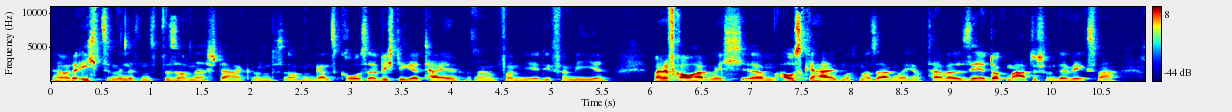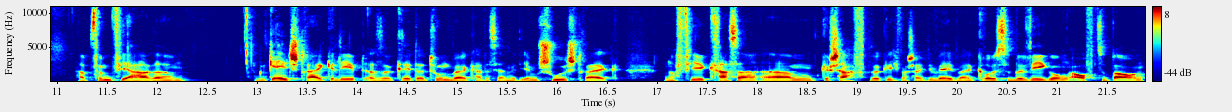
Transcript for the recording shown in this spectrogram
Äh, oder ich zumindest besonders stark. Und das ist auch ein ganz großer, wichtiger Teil äh, von mir, die Familie. Meine Frau hat mich ähm, ausgehalten, muss man sagen, weil ich auch teilweise sehr dogmatisch unterwegs war. Habe fünf Jahre im Geldstreik gelebt. Also Greta Thunberg hat es ja mit ihrem Schulstreik noch viel krasser ähm, geschafft, wirklich wahrscheinlich die weltweit größte Bewegung aufzubauen.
